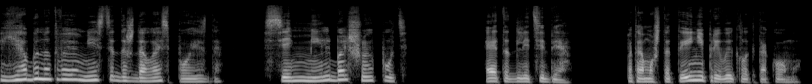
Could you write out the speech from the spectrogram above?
Я бы на твоем месте дождалась поезда. Семь миль — большой путь. Это для тебя, потому что ты не привыкла к такому.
